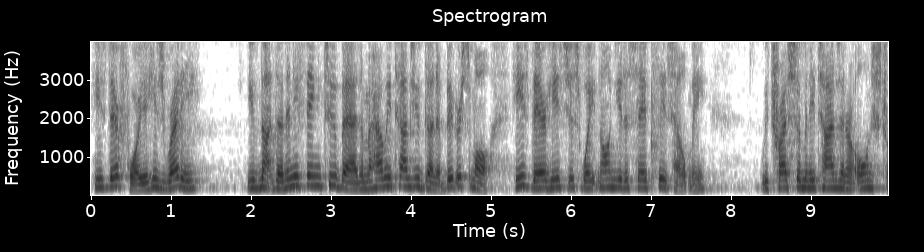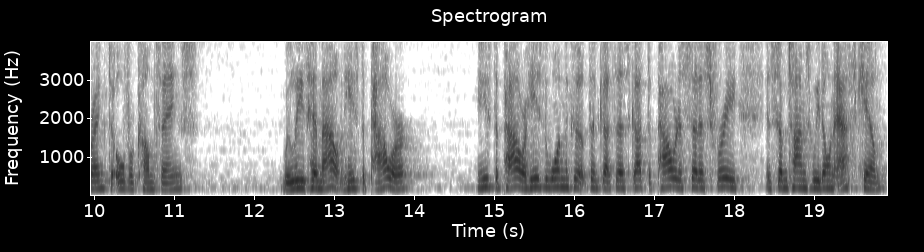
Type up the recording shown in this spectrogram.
He's there for you. He's ready. You've not done anything too bad, no matter how many times you've done it, big or small. He's there. He's just waiting on you to say, please help me. We try so many times in our own strength to overcome things. We leave him out he's the power. He's the power. He's the one that's got the power to set us free. And sometimes we don't ask him.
